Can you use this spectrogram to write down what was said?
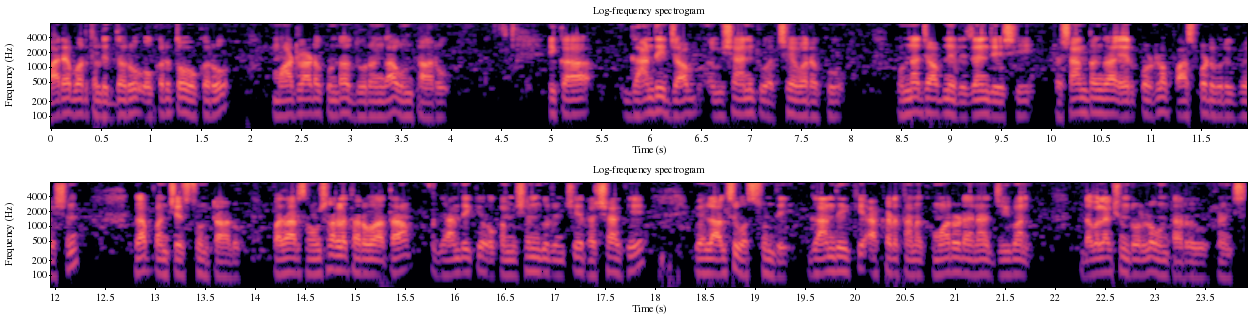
భార్యాభర్తలు ఇద్దరు ఒకరితో ఒకరు మాట్లాడకుండా దూరంగా ఉంటారు. ఇక గాంధీ జాబ్ విషయానికి వచ్చే వరకు ఉన్న జాబ్ని రిజైన్ చేసి ప్రశాంతంగా ఎయిర్పోర్ట్లో పాస్పోర్ట్ వెరిఫికేషన్గా పనిచేస్తుంటాడు. పదహారు సంవత్సరాల తర్వాత గాంధీకి ఒక మిషన్ గురించి రష్యాకి వెళ్ళాల్సి వస్తుంది. గాంధీకి అక్కడ తన కుమారుడైన జీవన్ డబుల్ యాక్షన్ రోల్లో ఉంటారు ఫ్రెండ్స్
